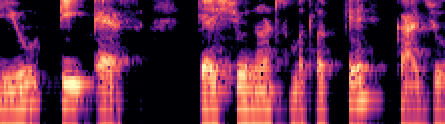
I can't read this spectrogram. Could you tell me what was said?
U T S cashewnuts મતલબ કે કાજુ.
